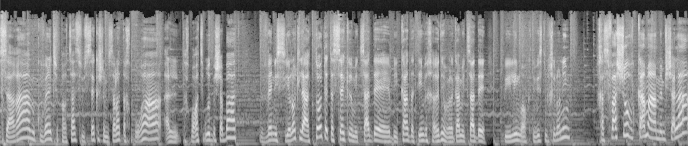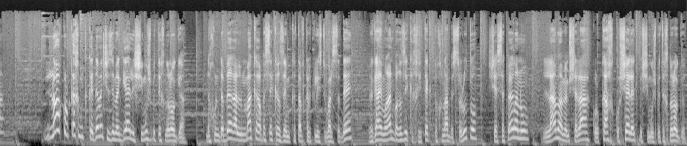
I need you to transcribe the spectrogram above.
סערה מקוונת שפרצה סביב סקר של משרד התחבורה על תחבורה ציבורית בשבת, וניסיונות להטות את הסקר מצד אה, בעיקר דתיים וחרדים, אבל גם מצד אה, פעילים או אקטיביסטים חילונים, חשפה שוב כמה הממשלה לא כל כך מתקדמת שזה מגיע לשימוש בטכנולוגיה. אנחנו נדבר על מה קרה בסקר הזה עם כתב כלכליסט יובל שדה, וגם עם רן ברזיק, ארכיטקט תוכנה בסולוטו, שיספר לנו למה הממשלה כל כך כושלת בשימוש בטכנולוגיות.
